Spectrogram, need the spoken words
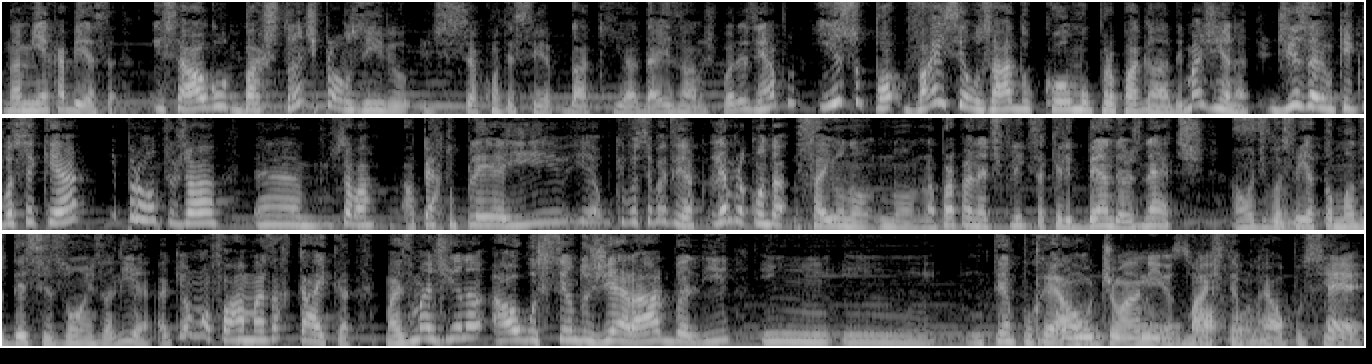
na minha cabeça. Isso é algo bastante plausível de se acontecer daqui a 10 anos, por exemplo. Isso vai ser usado como propaganda. Imagina, diz aí o que, que você quer e pronto, já, é, sei lá, aperta o play aí e é o que você vai ver. Lembra quando saiu no- no- na própria Netflix aquele Bender's Net, onde você ia tomando decisões ali? Aqui é uma forma mais arcaica, mas imagina algo sendo gerado ali em, em, em tempo real. Como o Johnny o mais tempo real possível. É,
